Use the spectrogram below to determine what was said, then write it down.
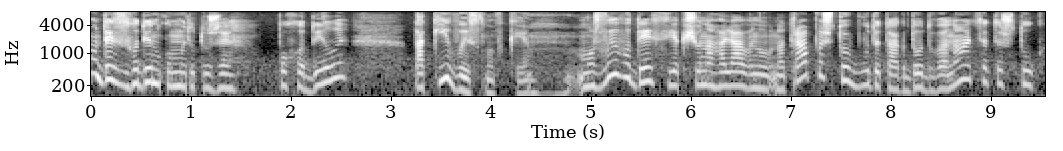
Ну, десь з годинку ми тут уже походили. Такі висновки. Можливо, десь, якщо на галявину натрапиш, то буде так до 12 штук.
